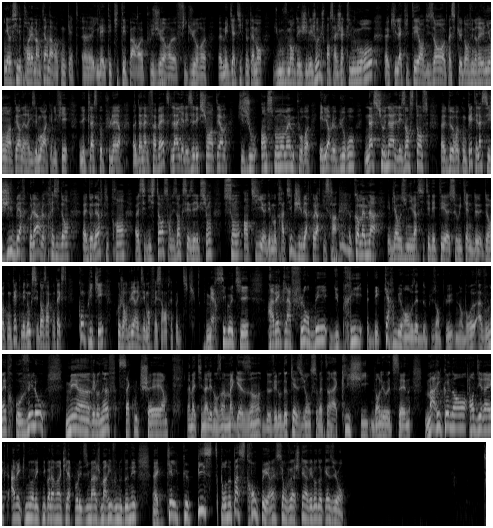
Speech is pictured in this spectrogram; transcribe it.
il y a aussi des problèmes internes à Reconquête. Euh, il a été quitté par euh, plusieurs euh, figures médiatiques, notamment du mouvement des Gilets jaunes. Je pense à Jacqueline Moureau, qui l'a quitté en disant, parce que dans une réunion interne, Éric Zemmour a qualifié les classes populaires d'analphabètes. Là, il y a les élections internes qui se jouent en ce moment même pour élire le bureau national, les instances de Reconquête. Et là, c'est Gilbert Collard, le président d'honneur, qui prend ses distances en disant que ces élections sont antidémocratiques. Gilbert Collard qui sera quand même là eh bien, aux universités d'été ce week-end de, de Reconquête. C'est dans un contexte compliqué qu'aujourd'hui Eric Zemmour fait sa rentrée politique. Merci Gauthier. Avec la flambée du prix des carburants, vous êtes de plus en plus nombreux à vous mettre au vélo. Mais un vélo neuf, ça coûte cher. La matinale est dans un magasin de vélos d'occasion ce matin à Clichy, dans les Hauts-de-Seine. Marie Conan en direct avec nous, avec Nicolas Vinclair pour les images. Marie, vous nous donnez euh, quelques pistes pour ne pas se tromper hein, si on veut acheter un vélo d'occasion.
